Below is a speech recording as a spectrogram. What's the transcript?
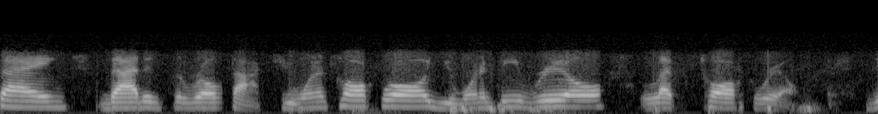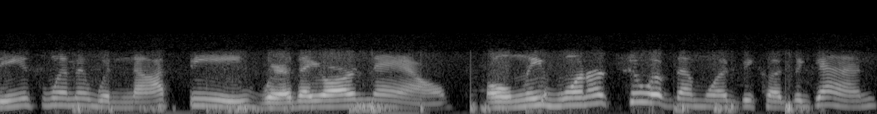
saying that is the real fact. You want to talk raw, you want to be real, let's talk real. These women would not be where they are now. Only one or two of them would because, again,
